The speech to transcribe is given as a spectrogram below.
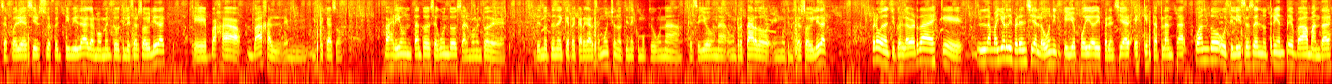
se podría decir, su efectividad al momento de utilizar su habilidad, que baja, baja en este caso, bajaría un tanto de segundos al momento de, de no tener que recargarse mucho, no tiene como que una, qué sé yo, una, un retardo en utilizar su habilidad. Pero bueno chicos, la verdad es que la mayor diferencia, lo único que yo he podido diferenciar es que esta planta cuando utilizas el nutriente va a mandar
